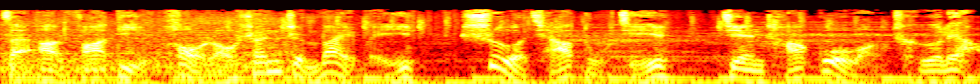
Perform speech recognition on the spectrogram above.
在案发地浩饶山镇外围设卡堵截，检查过往车辆。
